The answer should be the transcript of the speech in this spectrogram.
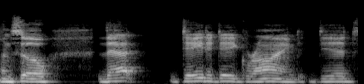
and so that day to day grind did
